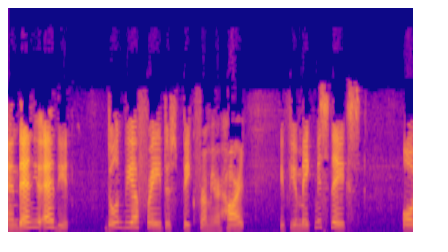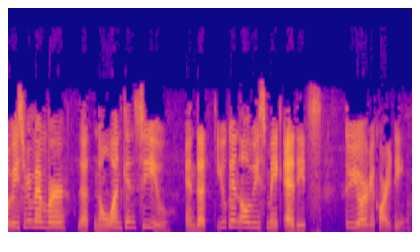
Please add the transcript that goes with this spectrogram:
And then you edit. Don't be afraid to speak from your heart. If you make mistakes, always remember that no one can see you and that you can always make edits to your recording.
